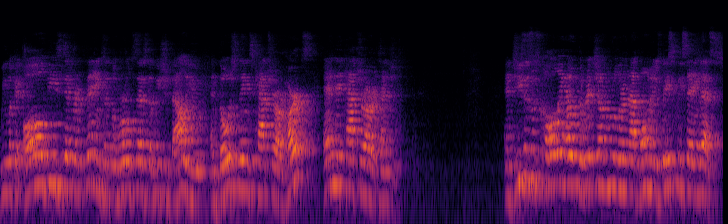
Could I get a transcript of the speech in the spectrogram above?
We look at all these different things that the world says that we should value, and those things capture our hearts and they capture our attention. And Jesus was calling out the rich young ruler in that moment. He was basically saying this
